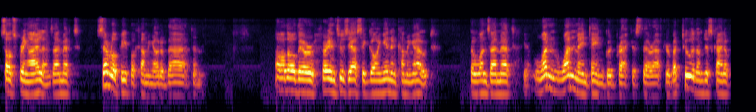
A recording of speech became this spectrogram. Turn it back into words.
Salt Spring Islands, I met several people coming out of that. And although they were very enthusiastic going in and coming out, the ones I met, one one maintained good practice thereafter, but two of them just kind of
